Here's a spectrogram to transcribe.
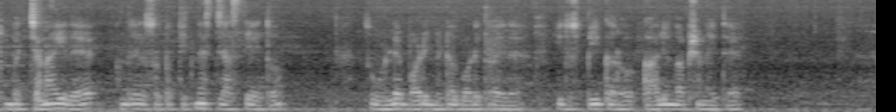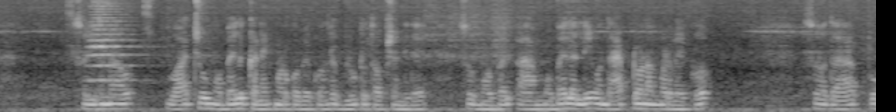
ತುಂಬ ಚೆನ್ನಾಗಿದೆ. ಅಂದರೆ ಸ್ವಲ್ಪ ತಿಕ್ನೆಸ್ ಜಾಸ್ತಿ ಆಯಿತು. ಸೊ ಒಳ್ಳೆ ಬಾಡಿ ಮೆಟಲ್ ಬಾಡಿ ಥರ ಇದೆ. ಇದು ಸ್ಪೀಕರು ಕಾಲಿಂಗ್ ಆಪ್ಷನ್ ಐತೆ. ಸೊ ಇದನ್ನು ವಾಚು ಮೊಬೈಲ್ ಕನೆಕ್ಟ್ ಮಾಡ್ಕೋಬೇಕು. ಅಂದರೆ ಬ್ಲೂಟೂತ್ ಆಪ್ಷನ್ ಇದೆ. ಸೊ ಮೊಬೈಲ್ ಆ ಮೊಬೈಲಲ್ಲಿ ಒಂದು ಆ್ಯಪ್ ಡೌನ್ಲೋಡ್ ಮಾಡಬೇಕು. ಸೊ ಅದು ಆ್ಯಪು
